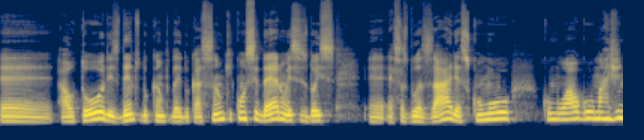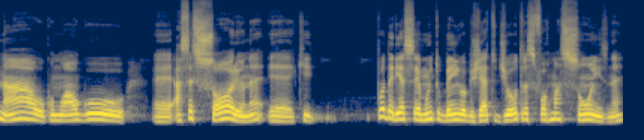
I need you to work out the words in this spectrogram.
é, autores dentro do campo da educação que consideram esses dois, é, essas duas áreas como, como algo marginal, como algo é, acessório, né? É, que poderia ser muito bem objeto de outras formações. Né?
